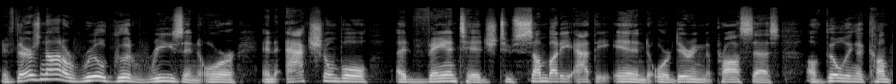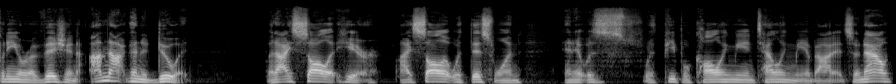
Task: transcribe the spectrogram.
if there's not a real good reason or an actionable advantage to somebody at the end or during the process of building a company or a vision, I'm not going to do it. But I saw it here. I saw it with this one, and it was with people calling me and telling me about it. So now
